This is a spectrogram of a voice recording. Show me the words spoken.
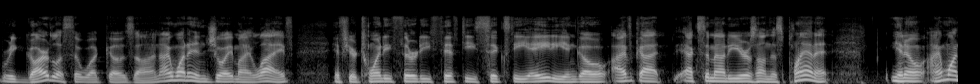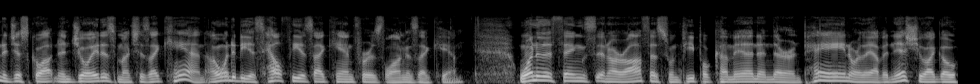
regardless of what goes on, I want to enjoy my life. If you're 20, 30, 50, 60, 80, and go, I've got X amount of years on this planet, you know, I want to just go out and enjoy it as much as I can. I want to be as healthy as I can for as long as I can. One of the things in our office when people come in and they're in pain or they have an issue, I go,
